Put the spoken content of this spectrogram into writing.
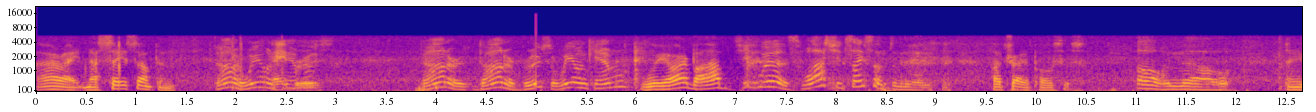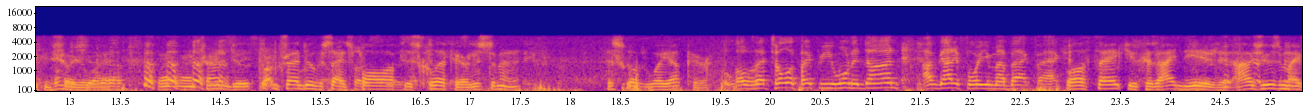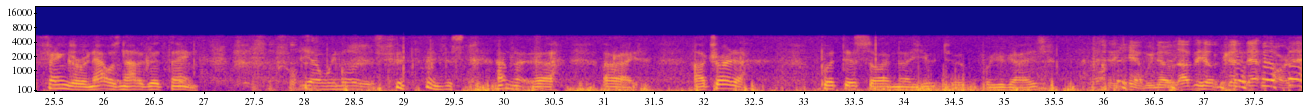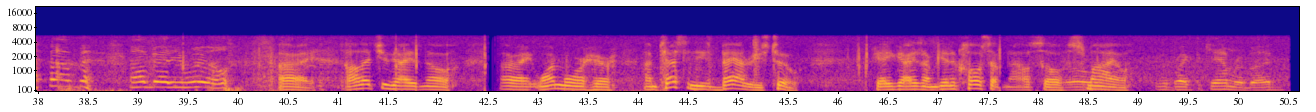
All right, now say something. Don, are we on Hey, camera? Bruce. Don or Don or Bruce, are we on camera? We are, Bob. Gee whiz. Well, I should say something then. I'll try to post this, Oh no. and you can I'm show gonna you why. what, what I'm trying to do, what I'm trying to do besides fall off this cliff here. Just a minute. This goes way up here. Oh, that toilet paper you wanted, Don? I've got it for you in my backpack. Well, thank you, because I needed it. I was using my finger, and that was not a good thing. yeah, we noticed. Just, I'm not. Uh, all right, I'll try to put this on uh, YouTube for you guys. yeah, we know. I'll be able to cut that part out. I, bet, I bet he will. All right, I'll let you guys know. All right, one more here. I'm testing these batteries too. Okay, guys, I'm getting a close up now, so Oh. smile. You'll break the camera, bud.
